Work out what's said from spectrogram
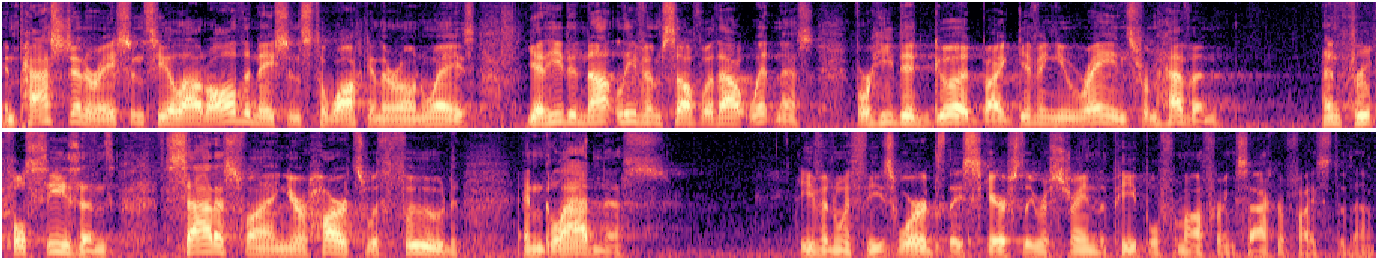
In past generations, he allowed all the nations to walk in their own ways. Yet he did not leave himself without witness, for he did good by giving you rains from heaven and fruitful seasons, satisfying your hearts with food and gladness. Even with these words, they scarcely restrained the people from offering sacrifice to them.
